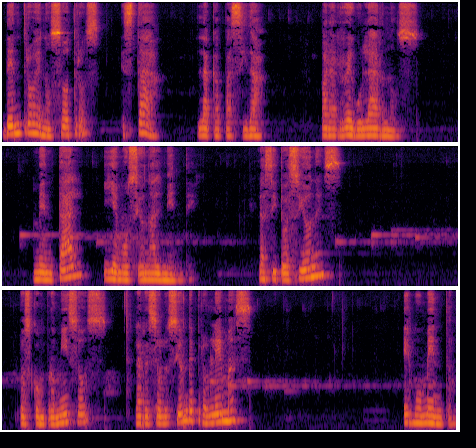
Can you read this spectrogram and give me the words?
Dentro de nosotros está la capacidad para regularnos mental y emocionalmente las situaciones, los compromisos, la resolución de problemas, es momento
